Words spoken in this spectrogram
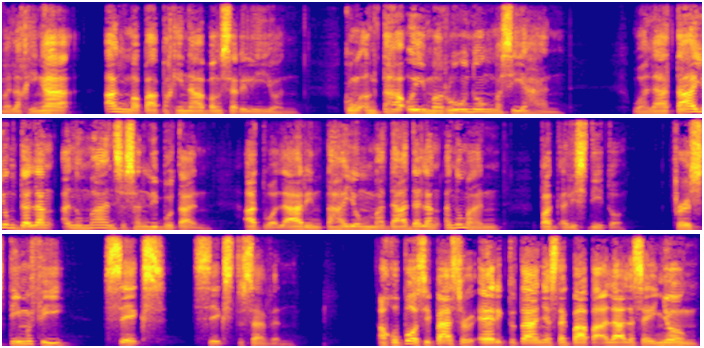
malaki nga ang mapapakinabang sa reliyon kung ang tao'y marunong masiyahan. Wala tayong dalang anuman sa sanlibutan at wala rin tayong madadalang anuman pag alis dito. 1 Timothy 6, 6-7 Ako po si Pastor Eric Tutanyas nagpapaalala sa inyong,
